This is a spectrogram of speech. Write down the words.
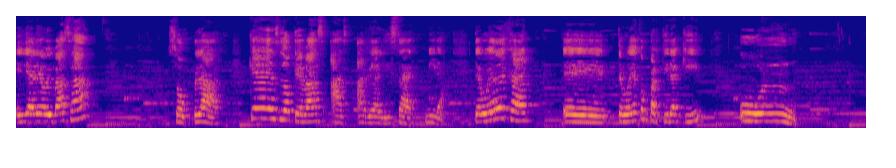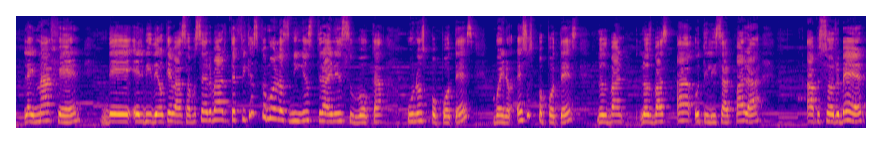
El día de hoy vas a soplar. ¿Qué es lo que vas a, realizar? Mira, te voy a dejar, eh, te voy a compartir aquí un, la imagen del video que vas a observar. ¿Te fijas cómo los niños traen en su boca unos popotes? Bueno, esos popotes los, van, los vas a utilizar para absorber,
